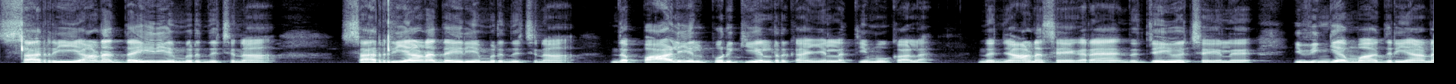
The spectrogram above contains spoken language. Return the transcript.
சரியான தைரியம் இருந்துச்சுன்னா சரியான தைரியம் இருந்துச்சுன்னா, இந்த பாலியல் பொறுக்கிகள் இருக்காங்கல்ல திமுகல, இந்த ஞானசேகரன், இந்த ஜெய்வச்செயலு, இவங்க மாதிரியான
